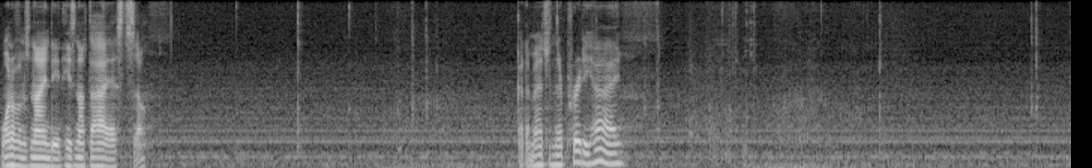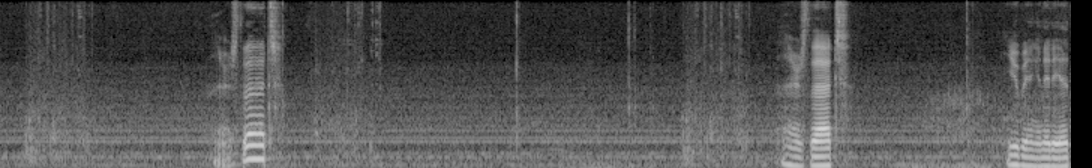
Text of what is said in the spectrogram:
One of them's 90, and he's not the highest, so... Gotta imagine they're pretty high. There's that. There's that. You being an idiot.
